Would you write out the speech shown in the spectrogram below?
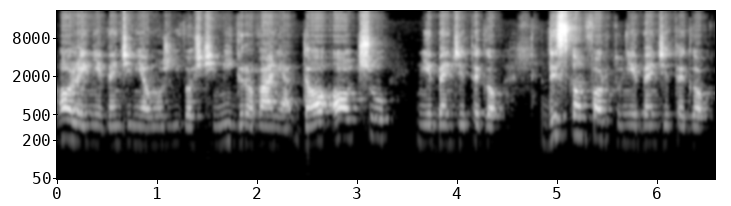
olej nie będzie miał możliwości migrowania do oczu, nie będzie tego dyskomfortu, nie będzie tego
